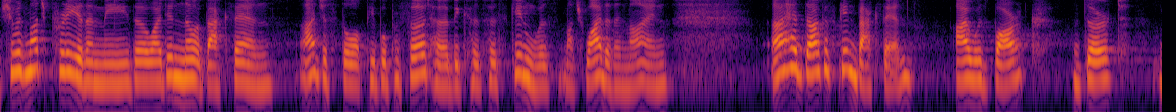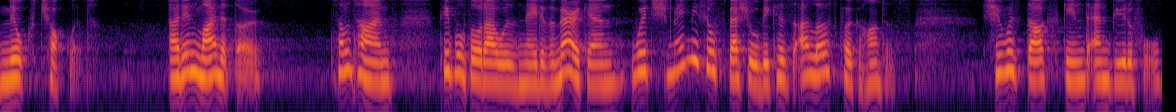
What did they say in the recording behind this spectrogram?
She was much prettier than me, though I didn't know it back then. I just thought people preferred her because her skin was much whiter than mine. I had darker skin back then. I was bark, dirt, milk chocolate. I didn't mind it though. Sometimes people thought I was Native American, which made me feel special because I loved Pocahontas. She was dark skinned and beautiful.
